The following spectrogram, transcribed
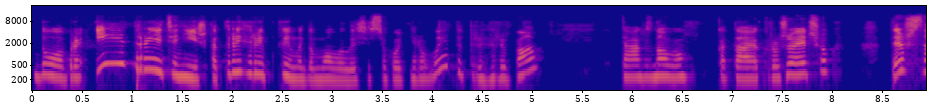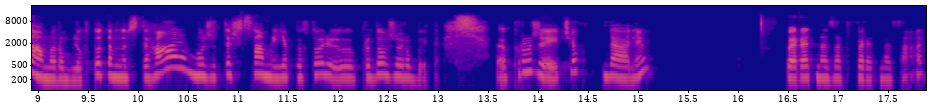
Добре. І третя ніжка. Три грибки ми домовилися сьогодні робити. Три гриба. Так, знову катаю кружечок. Те ж саме роблю. Хто там не встигає, може те ж саме я повторюю, продовжую робити. Е, Кружечок. Далі. Вперед, назад, вперед, назад.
